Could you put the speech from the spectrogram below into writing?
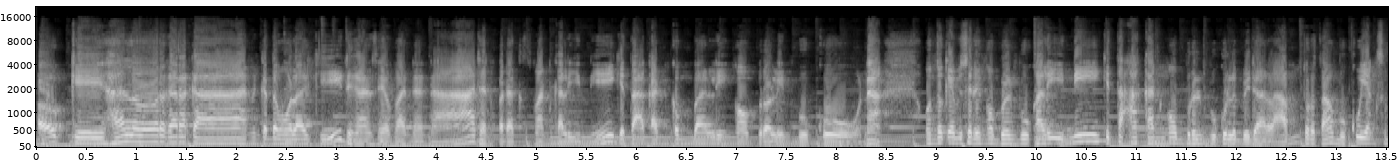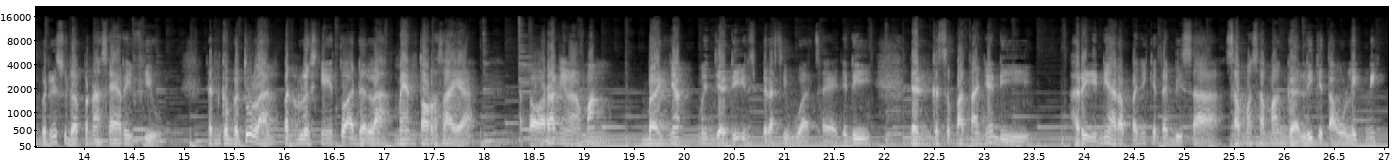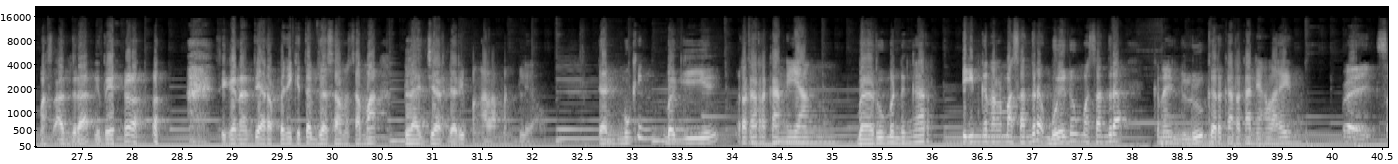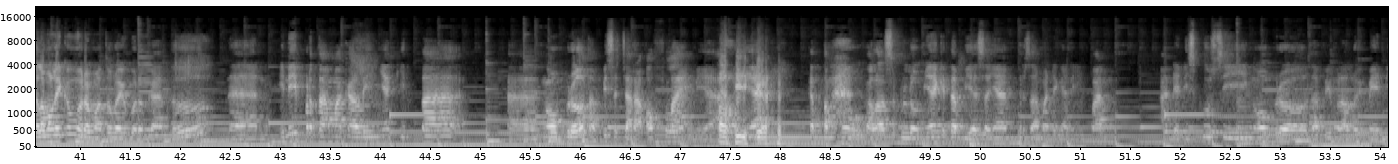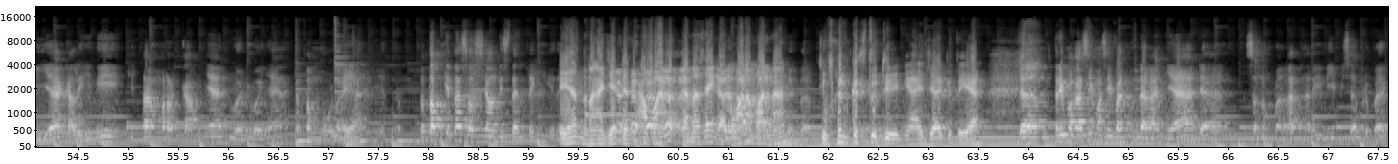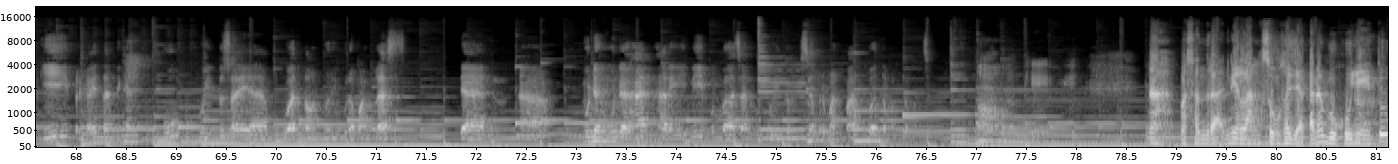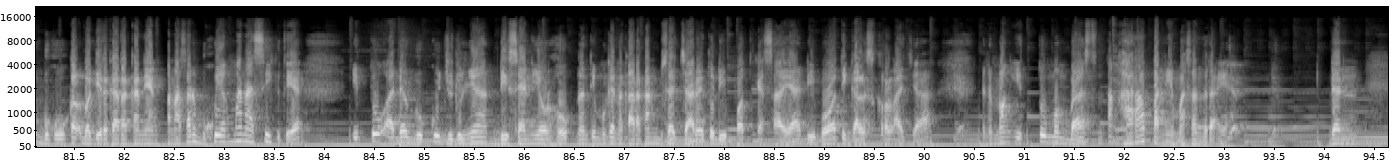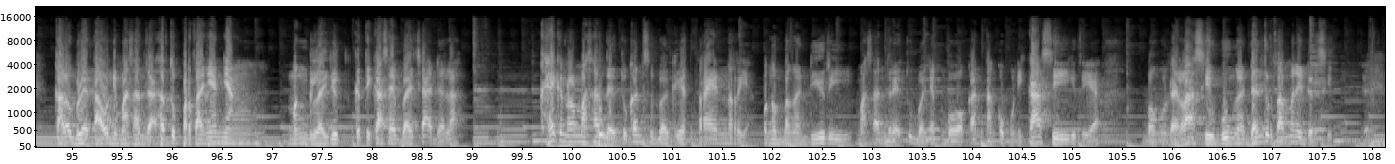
Oke, halo rekan-rekan. Ketemu lagi dengan saya Bandana dan pada kesempatan kali ini kita akan kembali ngobrolin buku. Nah, untuk episode ngobrolin buku kali ini kita akan ngobrolin buku lebih dalam, terutama buku yang sebenarnya sudah pernah saya review. Dan kebetulan penulisnya itu adalah mentor saya atau orang yang memang banyak menjadi inspirasi buat saya. Jadi dan kesempatannya di hari ini harapannya kita bisa sama-sama gali, kita ulik nih Mas Andra gitu ya. sehingga nanti harapannya kita bisa sama-sama belajar dari pengalaman beliau. Dan mungkin bagi rekan-rekan yang baru mendengar ingin kenal Mas Andra boleh dong Mas Andra kenalin dulu ke rekan-rekan yang lain. Baik, Assalamualaikum warahmatullahi wabarakatuh. Dan ini pertama kalinya kita uh, ngobrol tapi secara offline ya. Oh iya. Ketemu, kalau sebelumnya kita biasanya bersama dengan Ivan. Ada diskusi, ngobrol Tapi melalui media. Kali ini kita merekamnya dua-duanya ketemu lah ya Iya tetap kita social distancing gitu. Iya tenang aja dan aman karena saya nggak ke mana-mana, gitu. cuman ke studio ini aja gitu ya. Dan terima kasih Mas Ivan undangannya dan senang banget hari ini bisa berbagi berkaitan dengan buku. Buku itu saya buat tahun 2018 dan uh, mudah-mudahan hari ini pembahasan buku itu bisa bermanfaat buat teman-teman semua. Oh, Oke. Okay. Nah, Mas Sandra, ini langsung saja karena bukunya hmm. itu buku kalau bagi rekan-rekan yang penasaran buku yang mana sih gitu ya. Itu ada buku judulnya Design Your Hope. Nanti mungkin rekan-rekan bisa cari itu di podcast saya di bawah tinggal scroll aja. Yeah. Dan memang itu membahas tentang harapan ya Mas Sandra ya. Yeah. Dan kalau boleh tahu nih Mas Sandra, satu pertanyaan yang menggelayut ketika saya baca adalah kayak kenal Mas Andra itu kan sebagai trainer ya pengembangan diri Mas Andra itu banyak membawakan tentang komunikasi gitu ya bangun relasi hubungan dan terutama leadership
